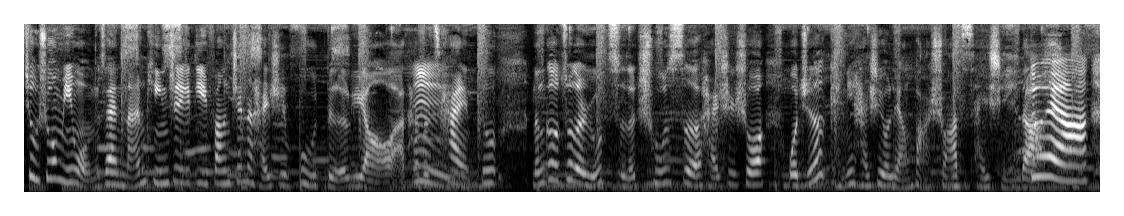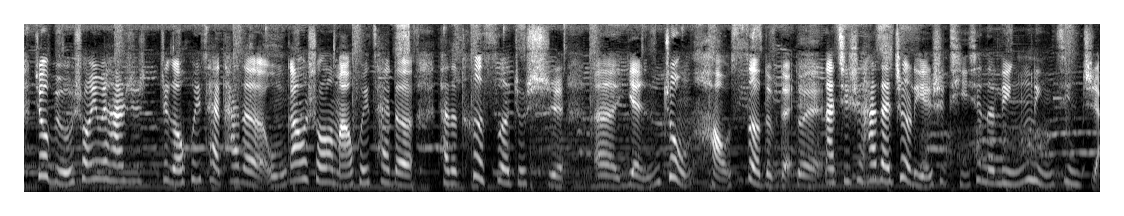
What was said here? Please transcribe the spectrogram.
就说明我们在南平这个地方真的还是不得了啊！他的菜都。能够做的如此的出色，还是说，我觉得肯定还是有两把刷子才行的。对啊，就比如说，因为它是这个徽菜，它的我们刚刚说了嘛，徽菜的它的特色就是呃严重好色，对不对？对。那其实它在这里也是体现的淋漓尽致，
